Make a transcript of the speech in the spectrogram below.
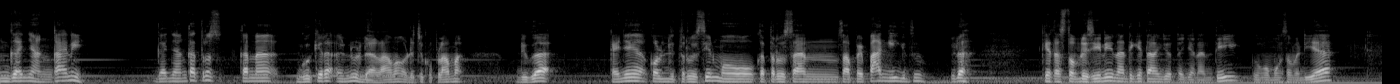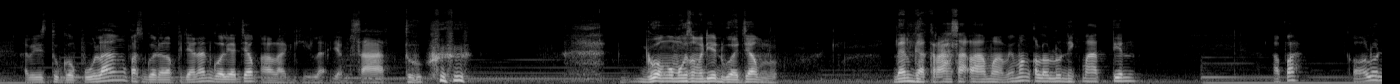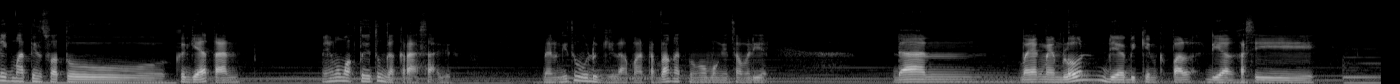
nggak nyangka nih. Gak nyangka terus karena gue kira ini udah lama udah cukup lama. Juga kayaknya kalau diterusin mau keterusan sampai pagi gitu. Udah kita stop di sini. Nanti kita lanjut aja nanti. Gue ngomong sama dia. Habis itu gue pulang. Pas gue dalam perjalanan gue lihat jam. Ala gila jam satu. Gue ngomong sama dia dua jam loh dan gak kerasa lama. Memang kalau lu nikmatin apa kalau lu nikmatin suatu kegiatan memang waktu itu nggak kerasa gitu. Dan gitu udah gila mantap banget gue ngomongin sama dia. Dan banyak main blown dia bikin kepala dia kasih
